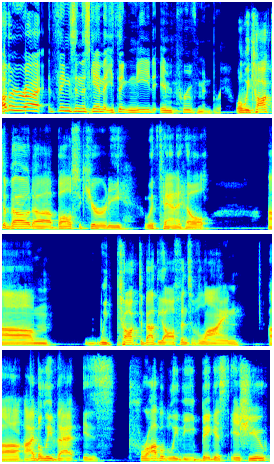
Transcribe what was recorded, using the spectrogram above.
Other uh, things in this game that you think need improvement? Well, we talked about uh, ball security with Tannehill. Um, we talked about the offensive line. Uh, I believe that is probably the biggest issue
